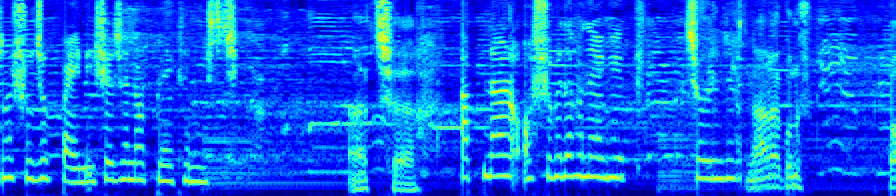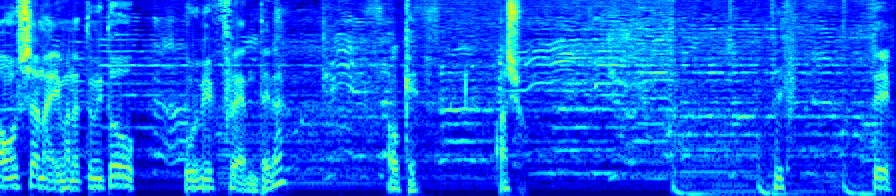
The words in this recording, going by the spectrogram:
আমার সুযোগ পাইনি সেজন্য আপনি এখানে এসেছি আচ্ছা। আপনার অসুবিধা হলে আমি চলে না না কোনো সমস্যা নাই। মানে তুমি তো উর্বি ফ্রেন্ড তাই না? ওকে আসো। ঠিক।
